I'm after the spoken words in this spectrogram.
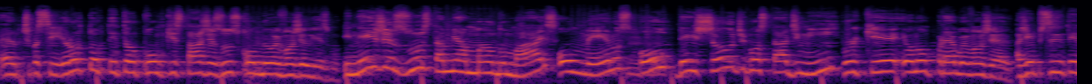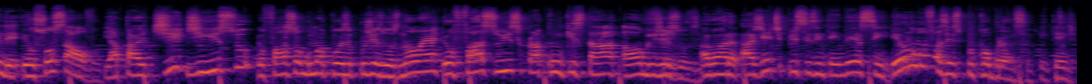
É, tipo assim, eu não tô tentando conquistar Jesus com o meu evangelismo. E nem Jesus tá me amando mais ou menos, Uhum. ou deixando de gostar de mim porque eu não prego o evangelho. A gente precisa entender, eu sou salvo. E a partir disso, eu faço alguma coisa por Jesus. Não é eu faço isso pra conquistar algo em Jesus. Agora, a gente precisa entender assim, eu não vou fazer isso por cobrança, entende?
